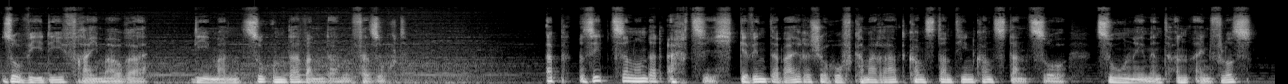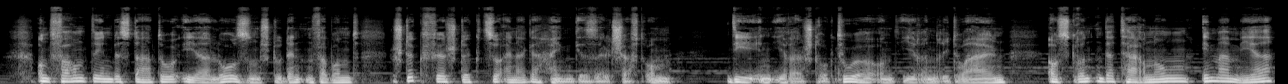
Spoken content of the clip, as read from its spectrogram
sowie die Freimaurer, die man zu unterwandern versucht. Ab 1780 gewinnt der bayerische Hofkamerad Konstantin Constanzo zunehmend an Einfluss und formt den bis dato eher losen Studentenverbund Stück für Stück zu einer Geheimgesellschaft um, die in ihrer Struktur und ihren Ritualen aus Gründen der Tarnung immer mehr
